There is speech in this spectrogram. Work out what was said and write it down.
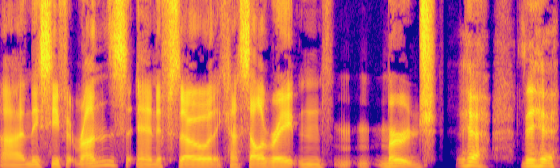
uh, and they see if it runs, and if so, they kind of celebrate and m- m- merge. Yeah, the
